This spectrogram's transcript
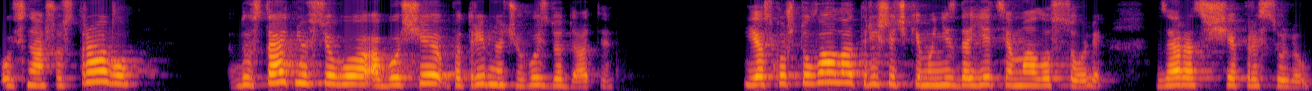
ось нашу страву. Достатньо всього, або ще потрібно чогось додати. Я скуштувала, трішечки, мені здається, мало солі. Зараз ще присолю.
